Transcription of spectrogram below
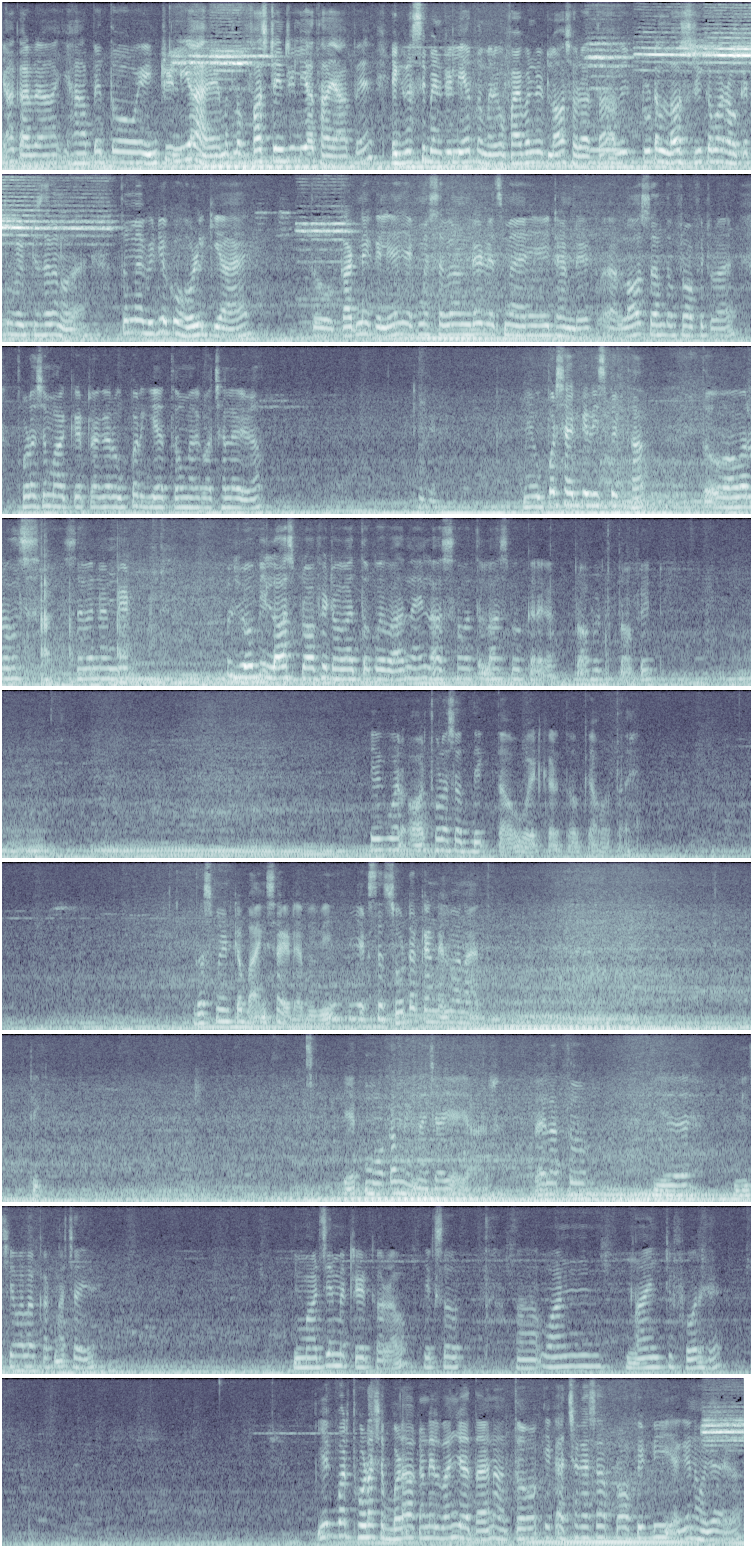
क्या कर रहा है? यहाँ पे तो एंट्री लिया है मतलब फ़र्स्ट एंट्री लिया था यहाँ पे। एग्रेसिव एंट्री लिया तो मेरे को 500 लॉस हो रहा था। अभी टोटल लॉस रिकवर होके टू फिफ्टी सेवन हो रहा है। तो मैं वीडियो को होल्ड किया है तो काटने के लिए एक में 700 इसमें 800 लॉस है तो प्रॉफिट हो रहा है। थोड़ा सा मार्केट अगर ऊपर गया तो मेरे को अच्छा लगेगा। ठीक है। मैं ऊपर साइड के रिस्पेक्ट था तो ओवरऑल 700 जो भी लॉस प्रॉफिट होगा तो कोई बात नहीं लॉस होगा तो लॉस बुक करेगा प्रॉफिट तो प्रॉफिट एक बार और थोड़ा सा देखता हूँ वेट करता हूँ क्या होता है। दस मिनट का बाइंग साइड है अभी भी। एक से छोटा कैंडल बनाया था ठीक एक मौका मिलना चाहिए यार। पहला तो ये नीचे वाला कटना चाहिए। मार्जिन में ट्रेड कर रहा हूँ। एक सौ वन है। एक बार थोड़ा सा बड़ा कैंडल बन जाता है ना तो एक अच्छा खासा प्रॉफिट भी अगेन हो जाएगा।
